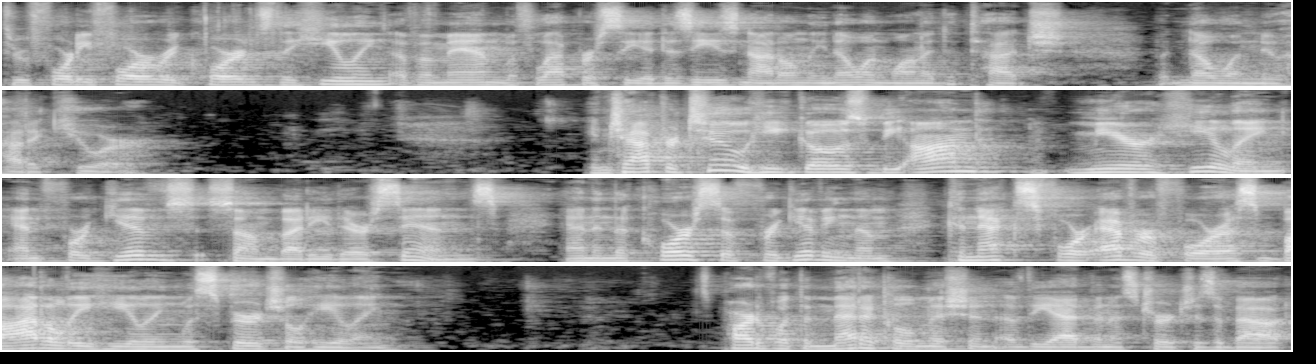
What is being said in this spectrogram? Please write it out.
through 44 records the healing of a man with leprosy, a disease not only no one wanted to touch, but no one knew how to cure. In chapter 2, he goes beyond mere healing and forgives somebody their sins and in the course of forgiving them, connects forever for us bodily healing with spiritual healing. It's part of what the medical mission of the Adventist Church is about.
